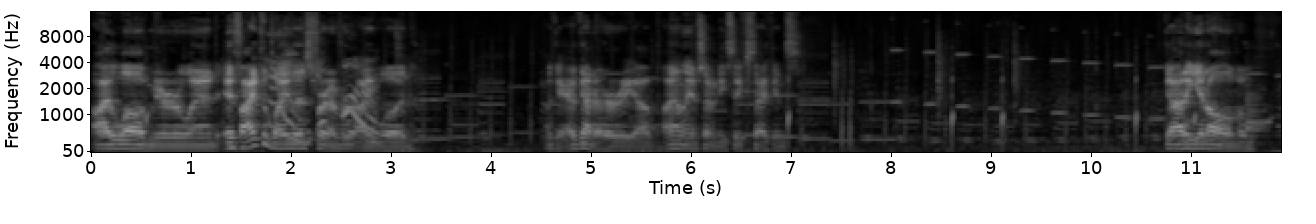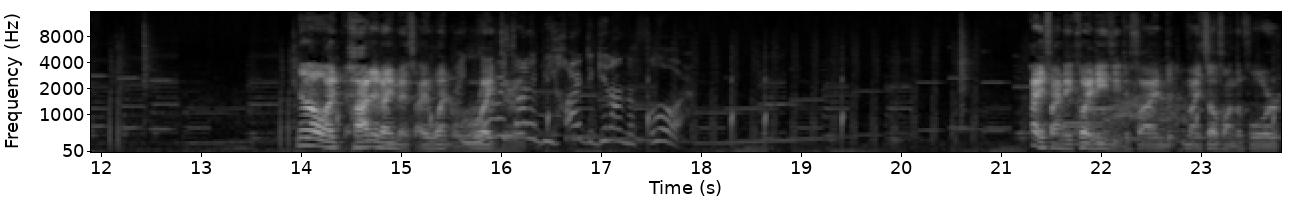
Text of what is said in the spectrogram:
I love Mirrorland. If I could play this forever, I would. Okay, I've got to hurry up. I only have 76 seconds. Gotta get all of them. No, I, how did I miss? I went I right through thought it. it'd be hard to get on the floor. I find it quite easy to find myself on the floor.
